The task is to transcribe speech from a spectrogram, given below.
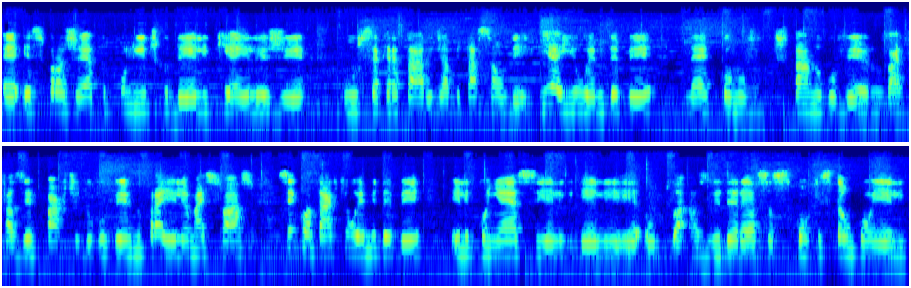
é, esse projeto político dele, que é eleger o secretário de habitação dele. E aí o MDB, né, como está no governo, vai fazer parte do governo, para ele é mais fácil, sem contar que o MDB ele conhece, ele, ele, as lideranças que estão com ele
